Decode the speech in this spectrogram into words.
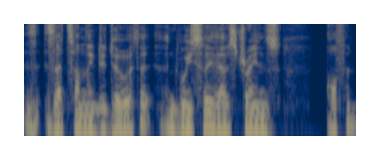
Is, is that something to do with it? And we see those trends often?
